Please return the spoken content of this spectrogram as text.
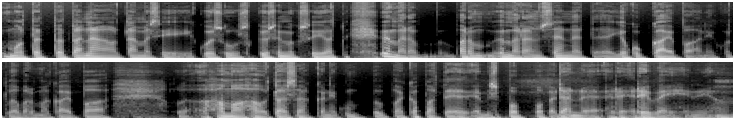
mutta tota, nämä on tämmöisiä ikuisuuskysymyksiä. että Ymmärrän, varm, ymmärrän sen, että joku kaipaa, niin kuin tulee varmaan kaipaa hamaa hautaa saakka, niin kuin vaikka patee esimerkiksi pop, popedan riveihin. Ja, mm.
